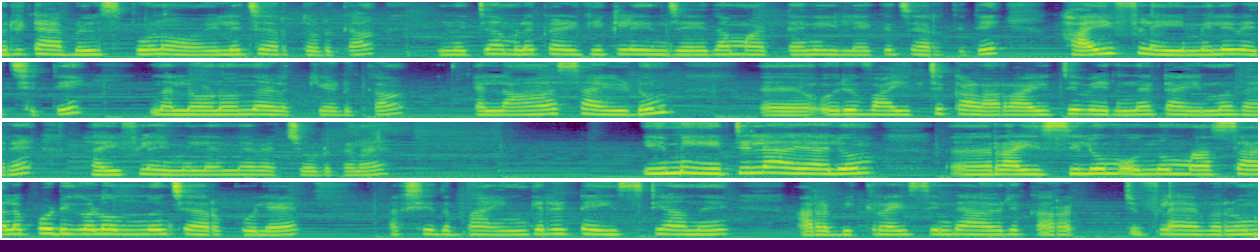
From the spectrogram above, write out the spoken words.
ഒരു ടേബിൾ സ്പൂൺ ഓയിൽ ചേർത്ത് കൊടുക്കുക എന്നിട്ട് നമ്മൾ കഴുകി ക്ലീൻ ചെയ്ത മട്ടൻ ഇതിലേക്ക് ചേർത്തിട്ട് ഹൈ ഫ്ലെയിമിൽ വെച്ചിട്ട് നല്ലോണം ഒന്ന് ഇളക്കിയെടുക്കുക എല്ലാ സൈഡും ഒരു വൈറ്റ് കളറായിട്ട് വരുന്ന ടൈം വരെ ഹൈ ഫ്ലെയിമിൽ തന്നെ വെച്ച് കൊടുക്കണേ. ഈ മീറ്റിലായാലും റൈസിലും ഒന്നും മസാലപ്പൊടികളൊന്നും ചേർക്കൂലേ. പക്ഷെ ഇത് ഭയങ്കര ടേസ്റ്റിയാണ് അറബിക് റൈസിന്റെ ആ ഒരു കറക്റ്റ് ഫ്ലേവറും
